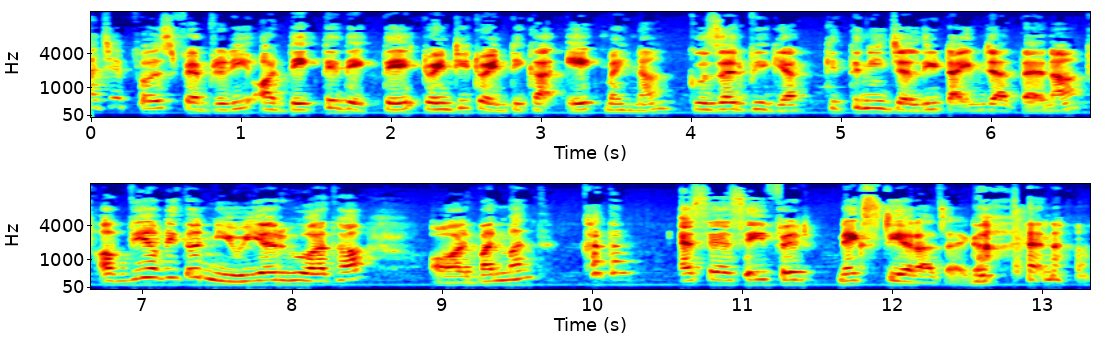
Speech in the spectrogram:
आज है फ़र्स्ट फेब्रवरी और देखते देखते 2020 का एक महीना गुजर भी गया। कितनी जल्दी टाइम जाता है ना? अभी अभी तो न्यू ईयर हुआ था और वन मंथ खत्म। ऐसे ऐसे ही फिर नेक्स्ट ईयर आ जाएगा, है ना?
